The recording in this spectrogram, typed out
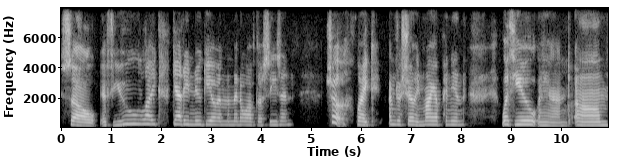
so if you like getting new gear in the middle of the season sure like i'm just sharing my opinion with you and um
